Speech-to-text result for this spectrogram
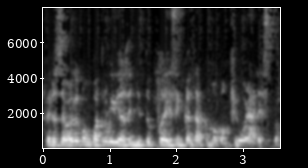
pero seguro que con cuatro vídeos en YouTube podéis encontrar cómo configurar esto.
